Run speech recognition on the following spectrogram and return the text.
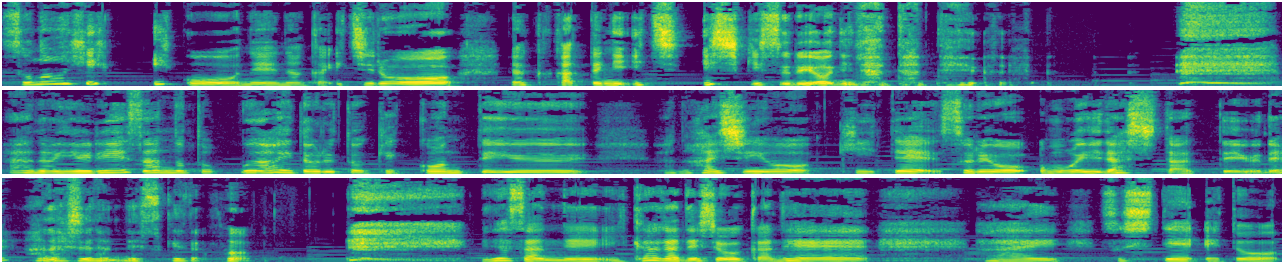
その日以降ね、なんか一郎をなんか勝手に意識するようになったっていうね。あの、ゆりえさんのトップアイドルと結婚っていうあの配信を聞いて、それを思い出したっていうね、話なんですけども。皆さんね、いかがでしょうかね。はい。そして、えっと、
